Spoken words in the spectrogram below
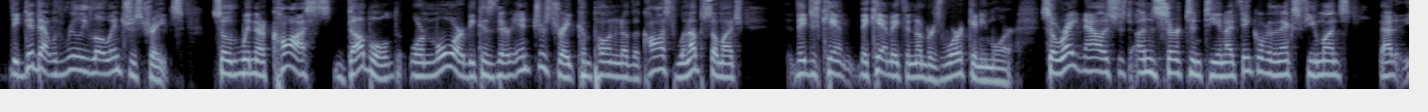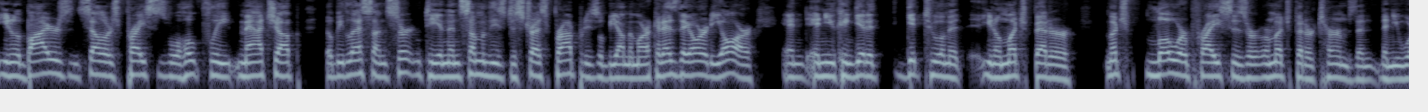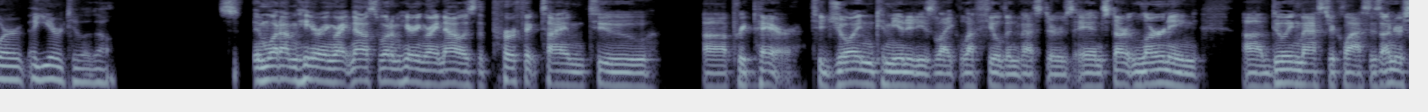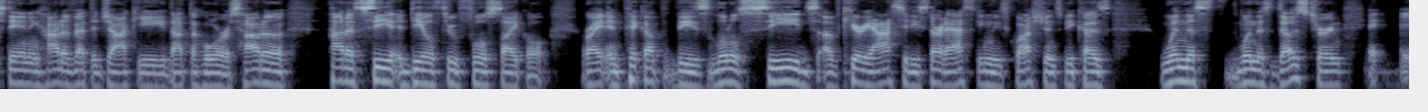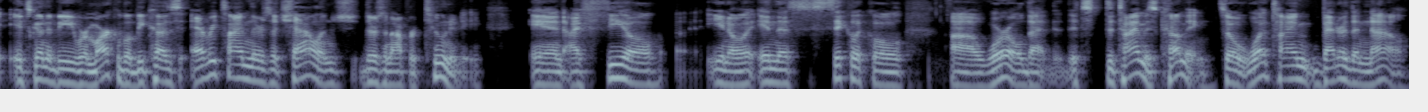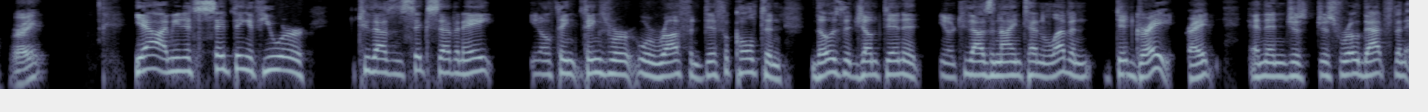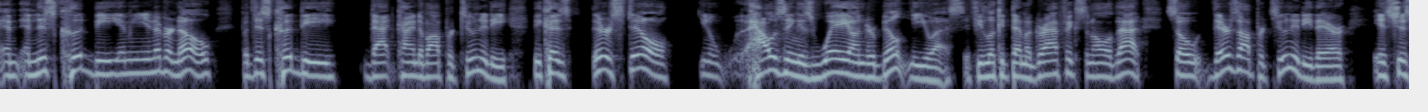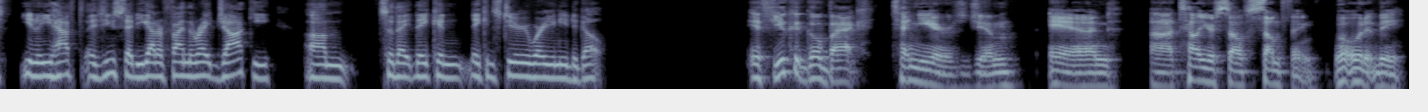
they did that with really low interest rates. So when their costs doubled or more because their interest rate component of the cost went up so much, they just can't, they can't make the numbers work anymore. So right now it's just uncertainty. And I think over the next few months that, you know, buyers and sellers prices will hopefully match up there'll be less uncertainty and then some of these distressed properties will be on the market as they already are and and you can get it get to them at you know much better much lower prices or, or much better terms than than you were a year or two ago. And what i'm hearing right now so what i'm hearing right now is the perfect time to uh, prepare to join communities like left field investors and start learning uh, doing master classes understanding how to vet the jockey not the horse how to how to see a deal through full cycle, right? And pick up these little seeds of curiosity, start asking these questions because when this when this does turn it, it's going to be remarkable because every time there's a challenge there's an opportunity. And i feel you know in this cyclical uh, world that it's the time is coming. So what time better than now right? Yeah i mean it's the same thing if you were 2006 7 8 you know, think things were, were rough and difficult. And those that jumped in at, you know, 2009, 10, 11 did great. Right. And then just, just rode that for the, and, and this could be, I mean, you never know, but this could be that kind of opportunity because there's still, you know, housing is way underbuilt in the US if you look at demographics and all of that. So there's opportunity there. It's just, you know, you have to, as you said, you got to find the right jockey um, so that they can, they can steer you where you need to go if you could go back 10 years, Jim, and uh, tell yourself something, what would it be?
